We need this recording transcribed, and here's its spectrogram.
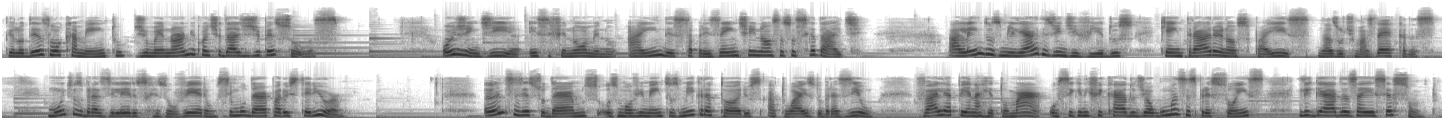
pelo deslocamento de uma enorme quantidade de pessoas. Hoje em dia, esse fenômeno ainda está presente em nossa sociedade. Além dos milhares de indivíduos que entraram em nosso país nas últimas décadas, muitos brasileiros resolveram se mudar para o exterior. Antes de estudarmos os movimentos migratórios atuais do Brasil, vale a pena retomar o significado de algumas expressões ligadas a esse assunto.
